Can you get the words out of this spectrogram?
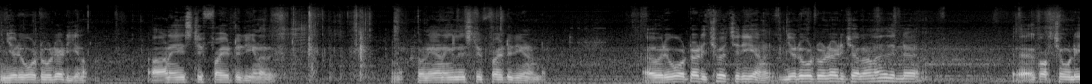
ഇനി ഒരു കോട്ട് കൂടി അടിക്കണം. അതാണ് ഈ സ്റ്റിഫായിട്ടിരിക്കണത് തുണിയാണെങ്കിൽ സ്റ്റിഫായിട്ടിരിക്കണുണ്ട് അത് ഒരു കോട്ട് അടിച്ച് വെച്ചിരിക്കുകയാണ്. ഇനി ഒരു കോട്ട് കൂടി അടിച്ചാലാണ് ഇതിന്റെ കുറച്ചും കൂടി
